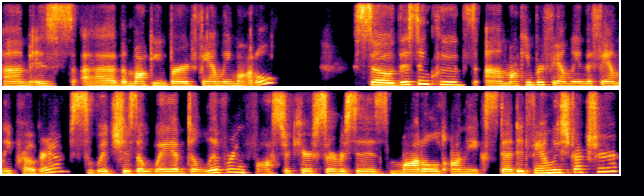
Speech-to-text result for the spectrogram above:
um, is uh, the Mockingbird Family Model. So, this includes um, Mockingbird Family and the Family Programs, which is a way of delivering foster care services modeled on the extended family structure.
